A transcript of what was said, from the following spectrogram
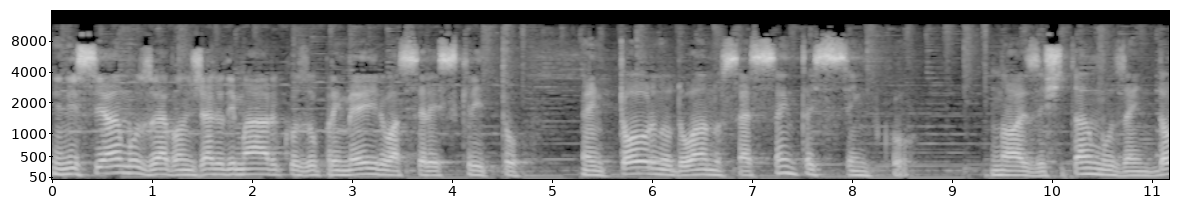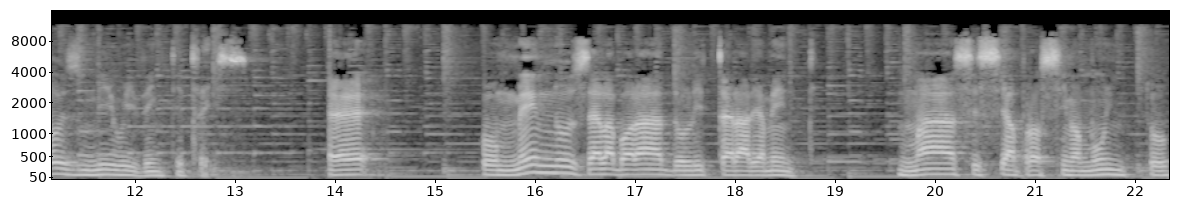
Iniciamos o Evangelho de Marcos, o primeiro a ser escrito em torno do ano 65. Nós estamos em 2023. É o menos elaborado literariamente, mas se aproxima muito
